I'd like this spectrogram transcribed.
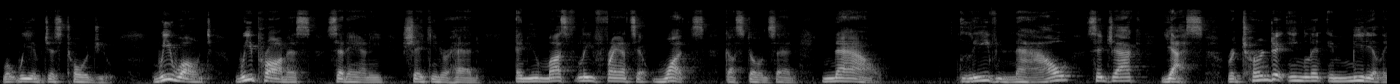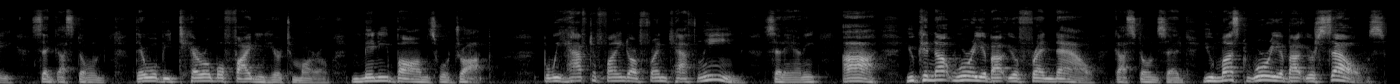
what we have just told you. We won't, we promise, said Annie, shaking her head. And you must leave France at once, Gaston said. Now. Leave now? said Jack. Yes. Return to England immediately, said Gaston. There will be terrible fighting here tomorrow. Many bombs will drop. But we have to find our friend Kathleen, said Annie. Ah, you cannot worry about your friend now, Gaston said. You must worry about yourselves.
